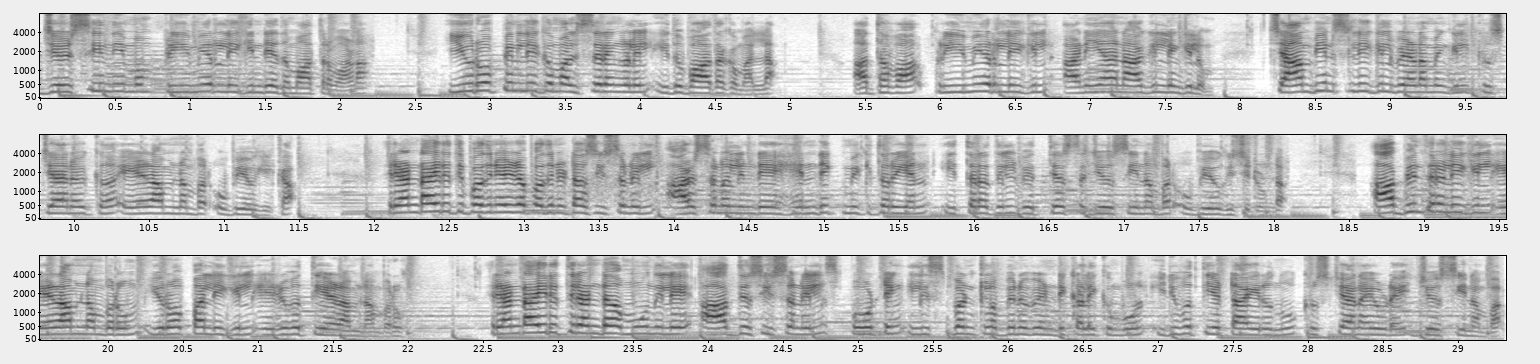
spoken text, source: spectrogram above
ജേഴ്സി നിയമം പ്രീമിയർ ലീഗിന്റേത് മാത്രമാണ്. യൂറോപ്യൻ ലീഗ് മത്സരങ്ങളിൽ ഇത് ബാധകമല്ല. അഥവാ പ്രീമിയർ ലീഗിൽ അണിയാനാകില്ലെങ്കിലും ചാമ്പ്യൻസ് ലീഗിൽ വേണമെങ്കിൽ ക്രിസ്ത്യാനോയ്ക്ക് ഏഴാം നമ്പർ ഉപയോഗിക്കാം. രണ്ടായിരത്തി പതിനേഴ് പതിനെട്ട് സീസണിൽ ആഴ്സണലിന്റെ ഹെൻഡിക് മിക്തറിയൻ ഇത്തരത്തിൽ വ്യത്യസ്ത ജേഴ്സി നമ്പർ ഉപയോഗിച്ചിട്ടുണ്ട്. ആഭ്യന്തര ലീഗിൽ ഏഴാം നമ്പറും യൂറോപ്പ ലീഗിൽ എഴുപത്തിയേഴാം നമ്പറും. രണ്ടായിരത്തി രണ്ട് മൂന്നിലെ ആദ്യ സീസണിൽ സ്പോർട്ടിംഗ് ലിസ്ബൺ ക്ലബിനു വേണ്ടി കളിക്കുമ്പോൾ ഇരുപത്തിയെട്ടായിരുന്നു ക്രിസ്ത്യാനോയുടെ ജേഴ്സി നമ്പർ.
